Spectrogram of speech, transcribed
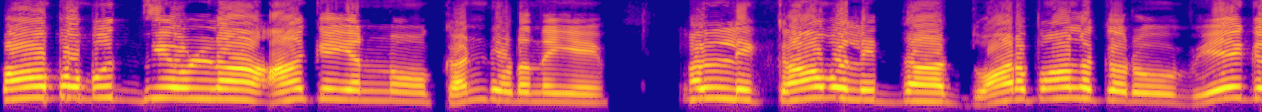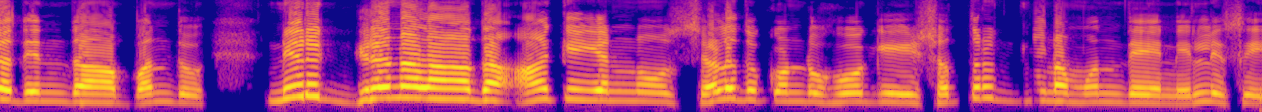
ಪಾಪ ಬುದ್ಧಿಯುಳ್ಳ ಆಕೆಯನ್ನು ಕಂಡೊಡನೆಯೇ ಅಲ್ಲಿ ಕಾವಲಿದ್ದ ದ್ವಾರಪಾಲಕರು ವೇಗದಿಂದ ಬಂದು ನಿರ್ಘೃಣಳಾದ ಆಕೆಯನ್ನು ಸೆಳೆದುಕೊಂಡು ಹೋಗಿ ಶತ್ರುಘ್ನ ಮುಂದೆ ನಿಲ್ಲಿಸಿ,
